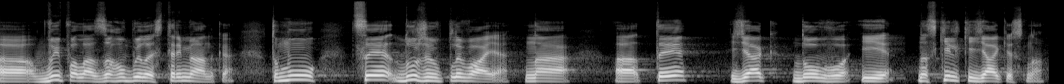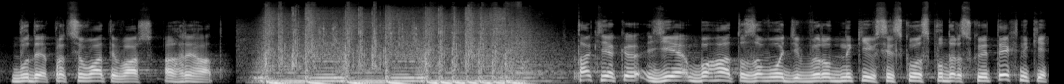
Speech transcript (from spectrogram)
е, випала, загубилась стрімянка. Тому це дуже впливає на е, те, як довго і наскільки якісно буде працювати ваш агрегат. Так як є багато заводів виробників сільськогосподарської техніки,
